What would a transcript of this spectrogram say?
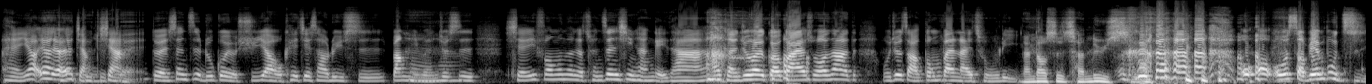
哎，要要要要讲一下，对，对，对，对，甚至如果有需要，我可以介绍律师帮你们，就是写一封那个存证信函给他，他可能就会乖乖说，那我就找公办来处理。难道是陈律师？我我我手边不止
